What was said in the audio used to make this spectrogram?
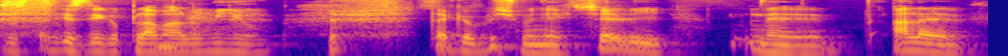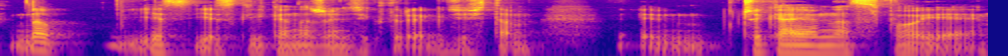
Zostanie z niego plama aluminium. Tego byśmy nie chcieli, y, ale no, jest, jest kilka narzędzi, które gdzieś tam y, czekają na swoje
